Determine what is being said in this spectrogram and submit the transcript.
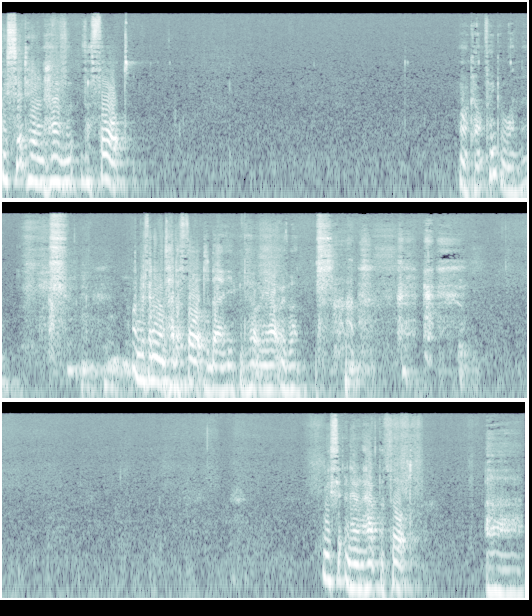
I sit here and have the thought well, I can't think of one now. I wonder if anyone's had a thought today. You can help me out with one. we sit there and have the thought, um,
